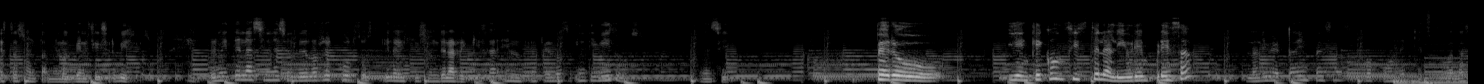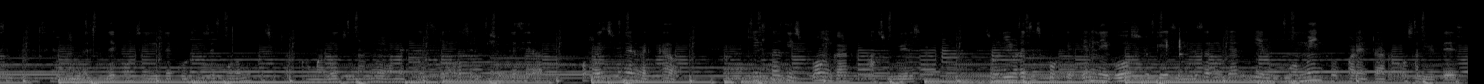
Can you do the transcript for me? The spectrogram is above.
estos son también los bienes y servicios. Permite la asignación de los recursos y la distribución de la riqueza entre los individuos en sí. Pero, ¿y en qué consiste la libre empresa? La libertad de empresas propone que todas las empresas de conseguir recursos económicos y transformarlos de una nueva mercancía o servicio que sea ofrecido en el mercado. Que éstas dispongan, a su vez, son libres de escoger el negocio que deseen desarrollar y el momento para entrar o salir de este.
